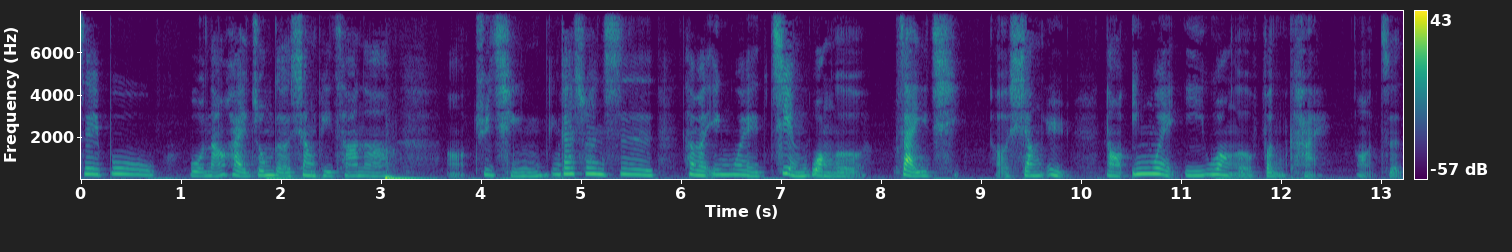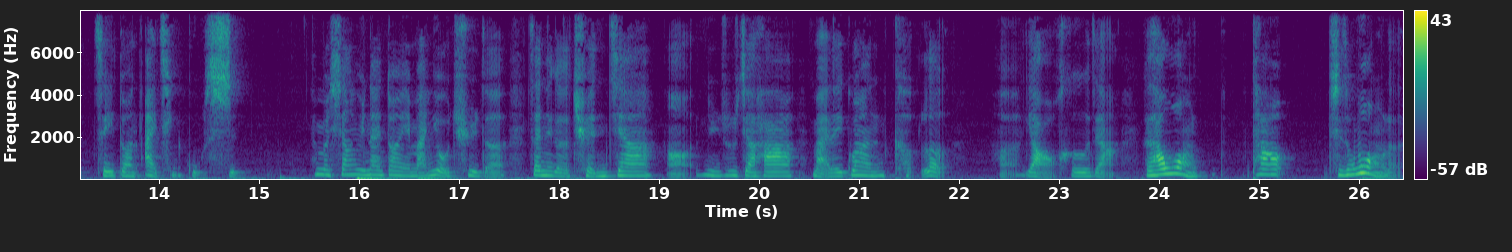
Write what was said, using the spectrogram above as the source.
这一部我脑海中的橡皮擦呢，啊，剧情应该算是他们因为健忘而在一起而相遇，然后因为遗忘而分开啊，这这一段爱情故事，他们相遇那段也蛮有趣的，在那个全家啊，女主角她买了一罐可乐，呃，要喝这样，可她忘，她其实忘了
